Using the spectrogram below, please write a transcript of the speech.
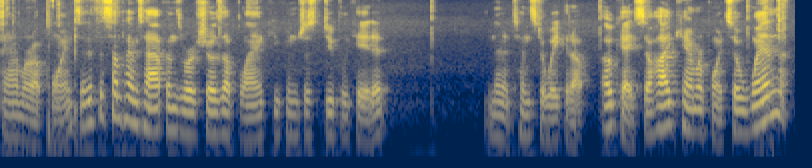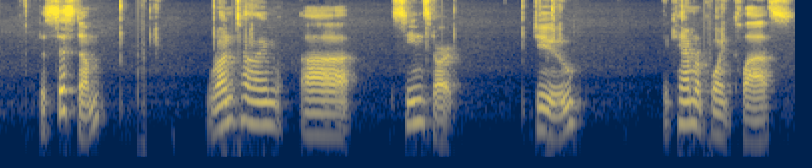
camera points. And if this sometimes happens where it shows up blank, you can just duplicate it. And then it tends to wake it up. Okay, so hide camera points. So when the system runtime uh, scene start do the camera point class,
